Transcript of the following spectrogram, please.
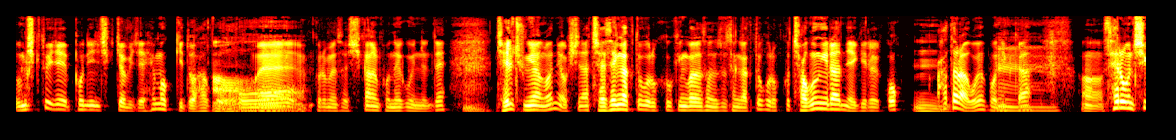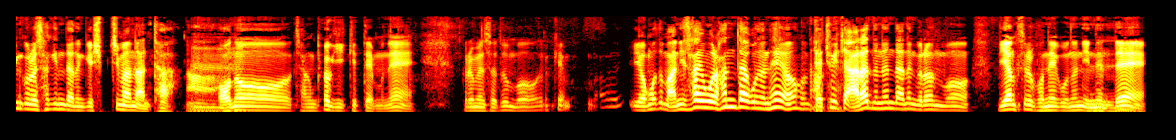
음식도 이제 본인 직접 이제 해 먹기도 하고 오. 예, 그러면서 시간을 보내고 있는데 음. 제일 중요한 건 역시나 제 생각도 그렇고 김광현 선수 생각도 그렇고 적응이라는 얘기를 꼭 음. 하더라고요 보니까 음. 어, 새로운 친구를 사귄다는 게 쉽지만은 않다 아. 언어 장벽이 있기 때문에 그러면서도 뭐 이렇게 영어도 많이 사용을 한다고는 해요 아, 대충 네. 이제 알아듣는다는 그런 뭐 뉘앙스를 보내고는 있는데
